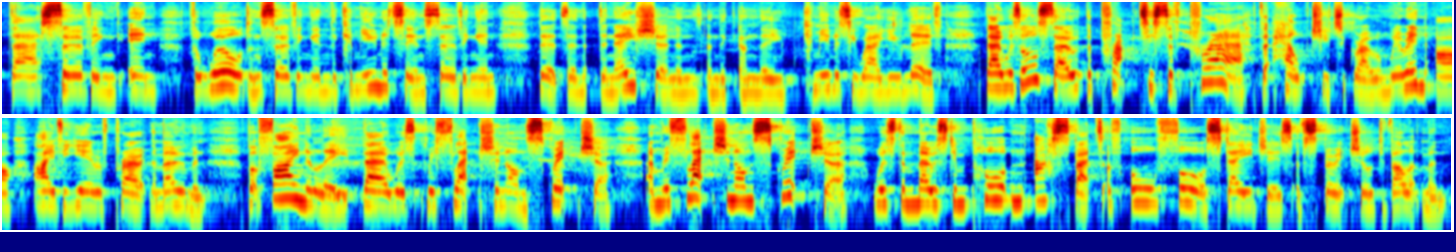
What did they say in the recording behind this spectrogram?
there serving in the world and serving in the community and serving in the, the, the nation and, and, the, and the community where you live. There was also the practice of prayer that helped you to grow, and we're in our Ivy year of prayer at the moment. But finally, there was reflection on Scripture, and reflection on Scripture was the most important aspect of all four stages of spiritual development.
